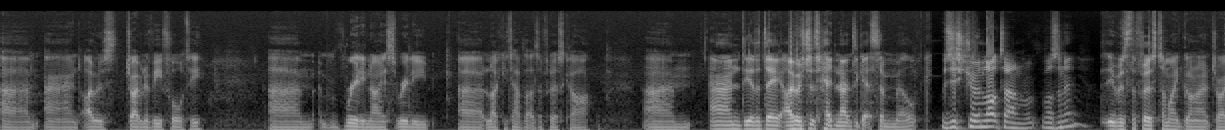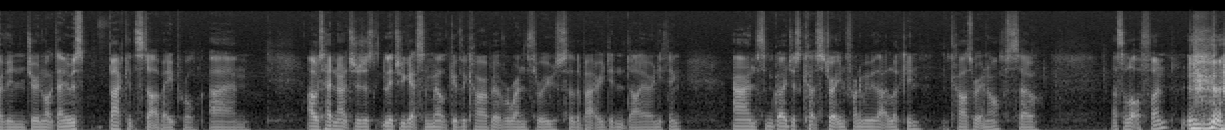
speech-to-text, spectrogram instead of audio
um, and I was driving a V40. Um, really nice, really uh, lucky to have that as a first car. Um, and the other day, I was just heading out to get some milk. Was this during lockdown, wasn't it? It was the first time I'd gone out driving during lockdown. It was back at the start of April. Um, I was heading out to just literally get some milk, give the car a bit of a run through so the battery didn't die or anything. And some guy just cut straight in front of me without looking. The car's written off, so that's a lot of fun.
